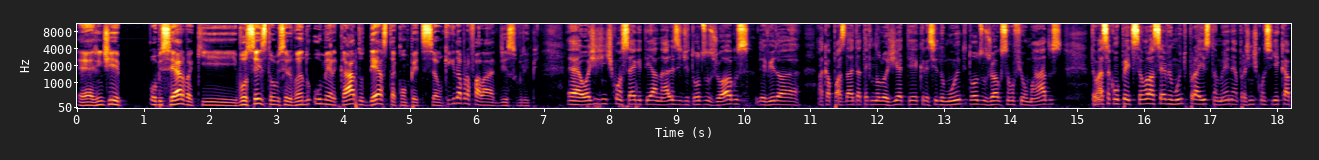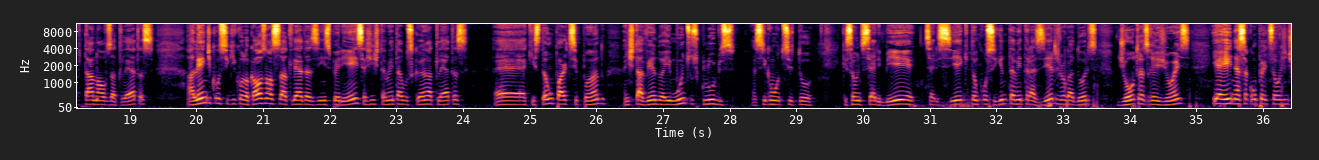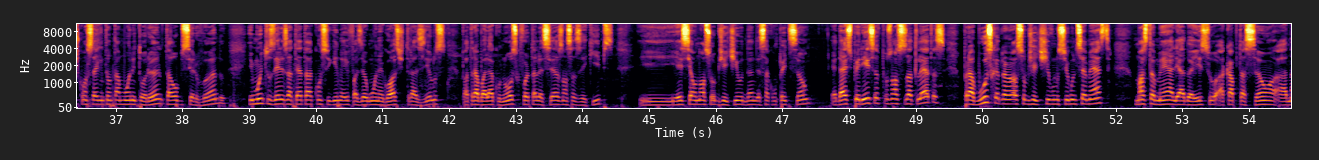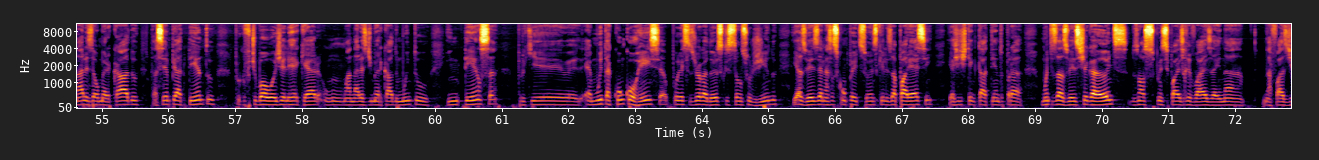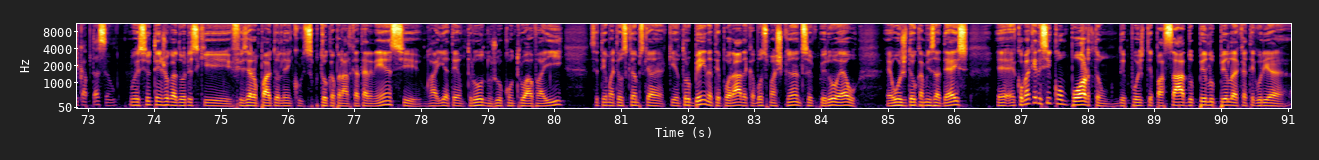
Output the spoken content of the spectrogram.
É, a gente observa que vocês estão observando o mercado desta competição. O que, que dá para falar disso, Felipe? É, hoje a gente consegue ter análise de todos os jogos, devido à capacidade da tecnologia ter crescido muito e todos os jogos são filmados. Então essa competição ela serve muito para isso também, né? Para a gente conseguir captar novos atletas. Além de conseguir colocar os nossos atletas em experiência, a gente também está buscando atletas é, que estão participando. A gente está vendo aí muitos clubes, assim como tu citou, que são de Série B, de Série C, que estão conseguindo também trazer jogadores de outras regiões. E aí nessa competição a gente consegue então estar tá monitorando, estar tá observando e muitos deles até estar tá conseguindo aí fazer algum negócio de trazê-los para trabalhar conosco, fortalecer as nossas equipes. E esse é o nosso objetivo dentro dessa competição é dar experiência para os nossos atletas, para a busca do nosso objetivo no segundo semestre, mas também, aliado a isso, a captação, a análise ao mercado, está sempre atento, porque o futebol hoje ele requer uma análise de mercado muito intensa, porque é muita concorrência por esses jogadores que estão surgindo e às vezes é nessas competições que eles aparecem e a gente tem que estar atento para muitas das vezes chegar antes dos nossos principais rivais aí na, na fase de captação. O Exílio tem jogadores que fizeram parte do elenco que disputou o Campeonato Catarinense, o Raí até entrou no jogo contra o Havaí, você tem o Matheus Campos que, que entrou bem na temporada, acabou se machucando, se recuperou, é, o, é hoje deu camisa 10. É, é, como é que eles se comportam depois de ter passado pelo, pela categoria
